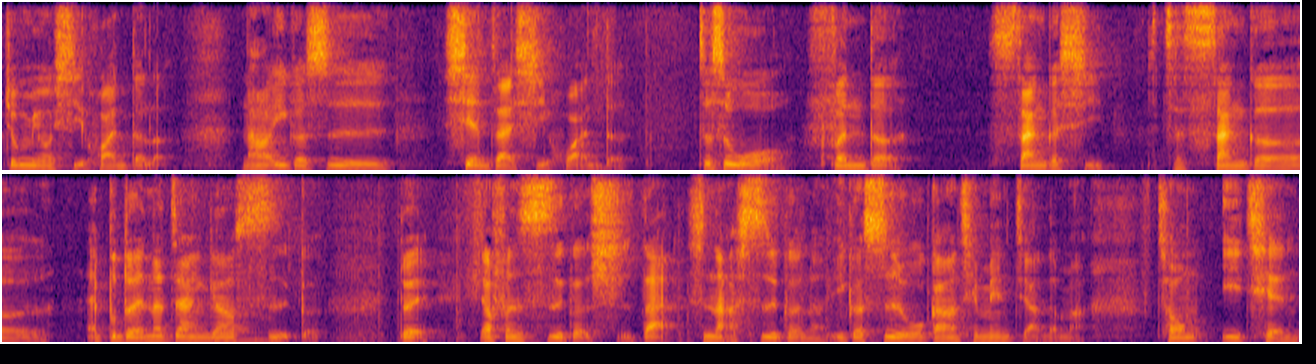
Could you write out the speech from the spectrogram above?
就没有喜欢的了。然后一个是现在喜欢的，这是我分的。三个喜，这三个，哎，不对，那这样应该要四个，对，要分四个时代，是哪四个呢？一个是我刚刚前面讲的嘛，从以前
